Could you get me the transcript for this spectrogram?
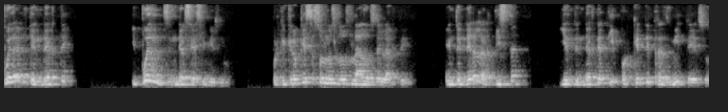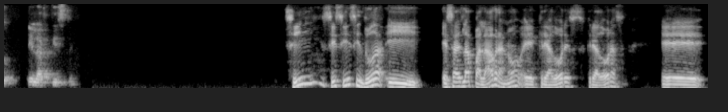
pueda entenderte y pueda entenderse a sí mismo. Porque creo que esos son los dos lados del arte. Entender al artista y entenderte a ti por qué te transmite eso el artista. Sí, sí, sí, sin duda. Y esa es la palabra, ¿no? Eh, creadores, creadoras. Eh,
